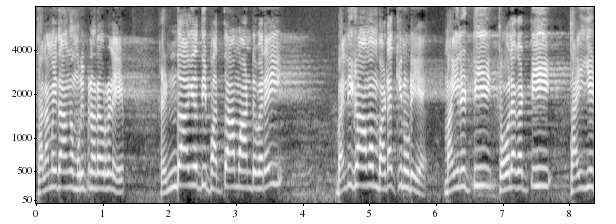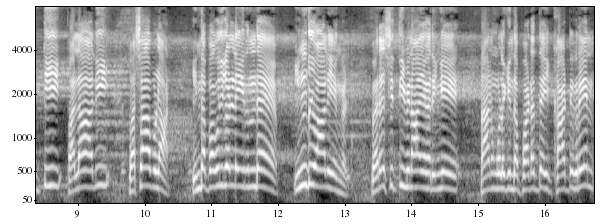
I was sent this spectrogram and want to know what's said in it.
தலைமை தாங்கும் உறுப்பினர் அவர்களே ரெண்டாயிரத்தி பத்தாம் ஆண்டு வரை பலிகாமம் வடக்கினுடைய மயிலிட்டி தோலகட்டி தையிட்டி பலாலி வசாபுலான் இந்த பகுதிகளில் இருந்த இந்து ஆலயங்கள். வரசித்தி விநாயகர் இங்கே. நான் உங்களுக்கு இந்த படத்தை காட்டுகிறேன்.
